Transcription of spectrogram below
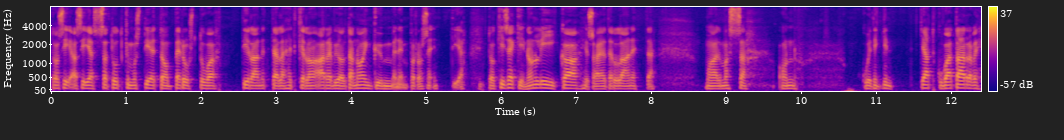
Tosiasiassa tutkimustietoon perustuva tilanne tällä hetkellä on arviolta noin 10 prosenttia. Toki sekin on liikaa, jos ajatellaan, että maailmassa on kuitenkin jatkuva tarve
